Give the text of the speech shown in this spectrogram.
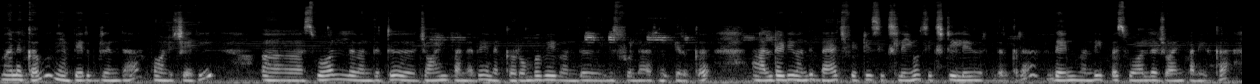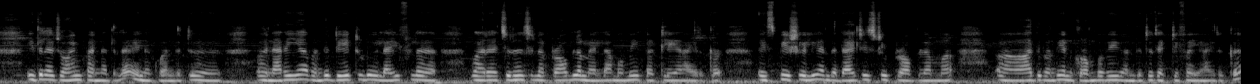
வணக்கம் என் பேர் பிருந்தா பாண்டிச்சேரி ஸ்வாலில் வந்துட்டு ஜாயின் பண்ணது எனக்கு ரொம்பவே வந்து யூஸ்ஃபுல்லாக இரு இருக்குது ஆல்ரெடி வந்து பேட்ச் ஃபிஃப்டி சிக்ஸ்லேயும் சிக்ஸ்டிலேயும் இருந்திருக்கிறேன். தென் வந்து இப்போ ஸ்வாலில் ஜாயின் பண்ணியிருக்கேன் இதில் ஜாயின் பண்ணதில் எனக்கு வந்துட்டு நிறையா வந்து டே டு டே லைஃப்பில் வர சின்ன சின்ன ப்ராப்ளம் எல்லாமுமே இப்போ கிளியர் ஆகிருக்கு எஸ்பெஷலி அந்த டைஜஸ்டிவ் ப்ராப்ளம் அது வந்து எனக்கு ரொம்பவே வந்துட்டு ரெக்டிஃபை ஆகிருக்கு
